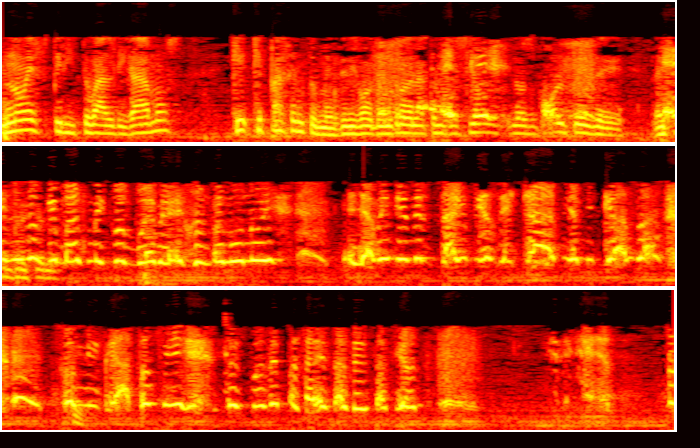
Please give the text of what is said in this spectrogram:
no espiritual, digamos, ¿qué, ¿qué pasa en tu mente? Digo, dentro de la confusión, los golpes de Eso es lo que más me conmueve, Juan Ramón, hoy. Ella venía del taxi hacia acá, hacia mi casa, con Sí. mis gatos y después de pasar esa sensación, no,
